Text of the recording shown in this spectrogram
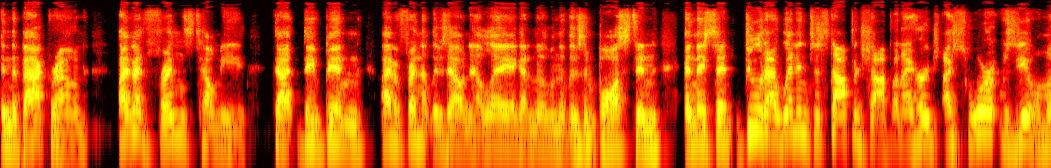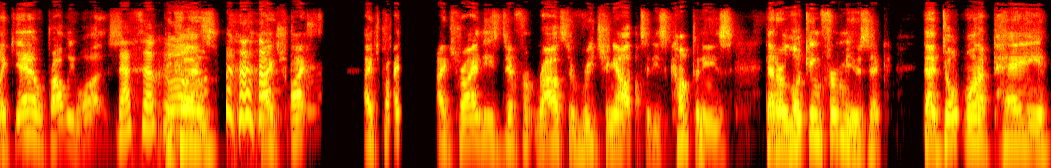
in the background, I've had friends tell me that they've been I have a friend that lives out in LA, I got another one that lives in Boston, and they said, "Dude, I went into Stop and Shop and I heard I swore it was you." I'm like, "Yeah, it probably was." That's so cool. Because I try I try I try these different routes of reaching out to these companies that are looking for music that don't want to pay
